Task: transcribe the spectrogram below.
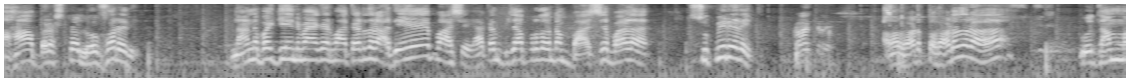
ಮಹಾಭ್ರಷ್ಟ ಲೋಫರ್ ಅದಿ. ನನ್ನ ಬಗ್ಗೆ ನಿಮ್ಮ ಮ್ಯಾಗ ಮಾತಾಡಿದ್ರೆ ಅದೇ ಭಾಷೆ. ಯಾಕಂದ್ರೆ ಬಿಜಾಪುರದಾಗ ನಮ್ಮ ಭಾಷೆ ಭಾಳ ಸುಪೀರಿಯರ್ ಐತಿ. ಹೊಡೆತ ಹೊಡೆದ್ರ ನಮ್ಮ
